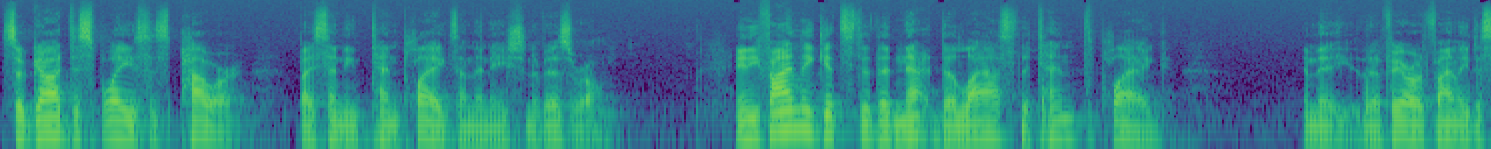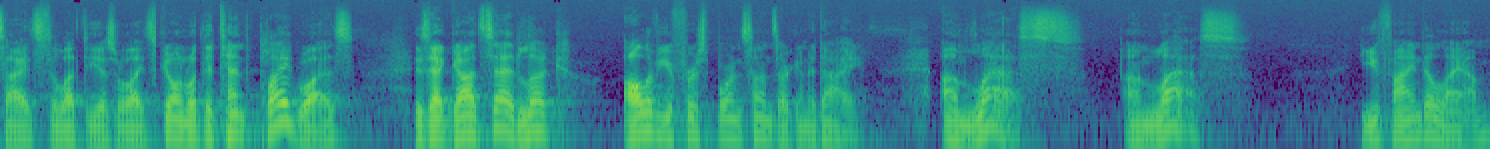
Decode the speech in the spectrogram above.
So God displays his power by sending 10 plagues on the nation of Israel. And he finally gets to the, the last, the 10th plague. And the, the Pharaoh finally decides to let the Israelites go. And what the 10th plague was, is that God said, Look, all of your firstborn sons are going to die. Unless, unless you find a lamb,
